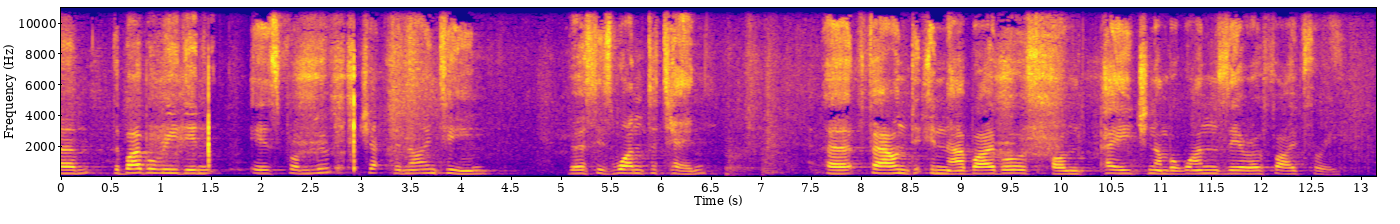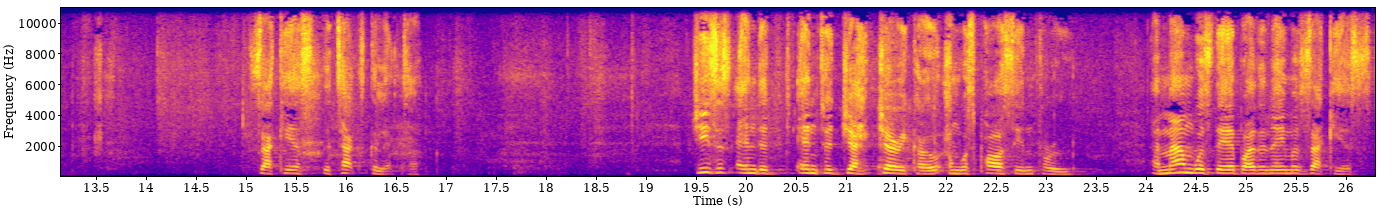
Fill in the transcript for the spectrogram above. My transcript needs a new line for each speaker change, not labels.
Um, the Bible reading is from Luke chapter 19, verses 1 to 10, uh, found in our Bibles on page number 1053. Zacchaeus the tax collector. Jesus entered, entered Jericho and was passing through. A man was there by the name of Zacchaeus.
